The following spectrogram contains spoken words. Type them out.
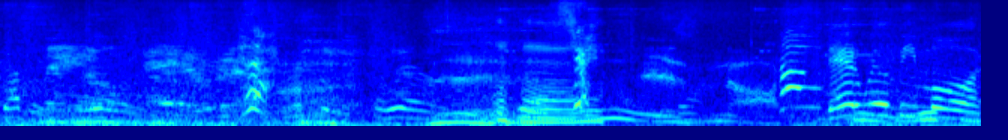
there will be more.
